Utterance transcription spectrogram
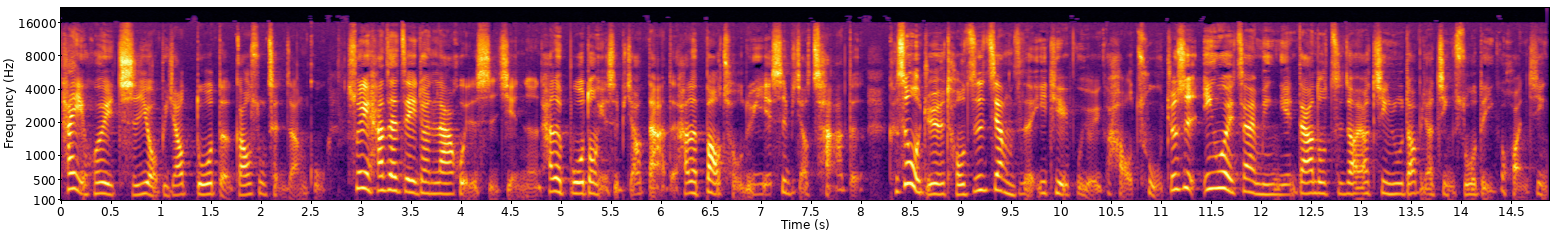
它也会持有比较多的高速成长股。所以它在这一段拉回的时间呢，它的波动也是比较大的，它的报酬率也是比较差的。可是我觉得投资这样子的 ETF 有一个好处，就是因为在明年大大家都知道要进入到比较紧缩的一个环境，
